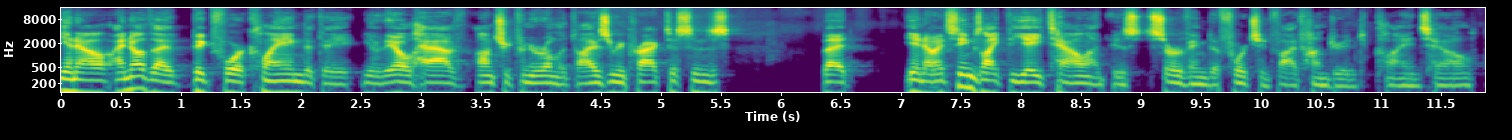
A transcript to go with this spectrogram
you know, I know the big four claim that they, you know, they all have entrepreneurial advisory practices, but you know, it seems like the A talent is serving the Fortune 500 clientele.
